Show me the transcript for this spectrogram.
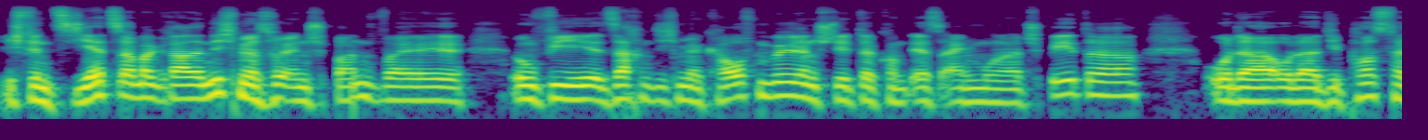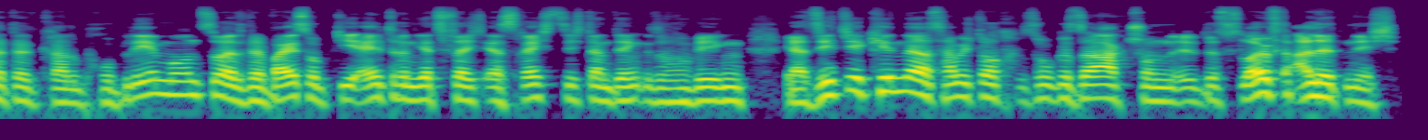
Ich finde es jetzt aber gerade nicht mehr so entspannt, weil irgendwie Sachen, die ich mir kaufen will, dann steht, da kommt erst einen Monat später oder, oder die Post hat halt gerade Probleme und so. Also wer weiß, ob die Älteren jetzt vielleicht erst recht sich dann denken, so von wegen, ja, seht ihr Kinder, das habe ich doch so gesagt schon, das läuft alles nicht.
